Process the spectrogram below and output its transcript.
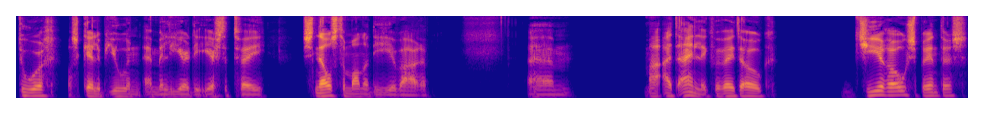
Tour was Caleb Ewan en Melier de eerste twee snelste mannen die hier waren. Ehm, maar uiteindelijk, we weten ook, Giro-sprinters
